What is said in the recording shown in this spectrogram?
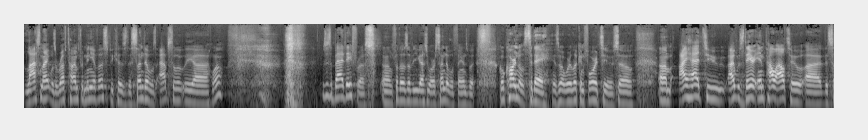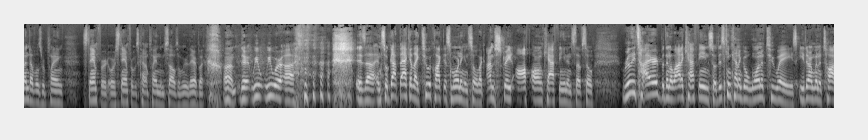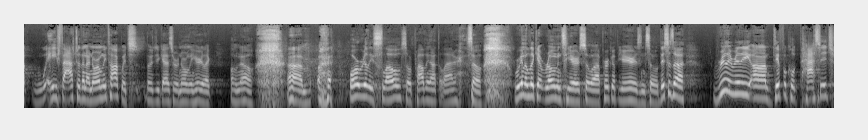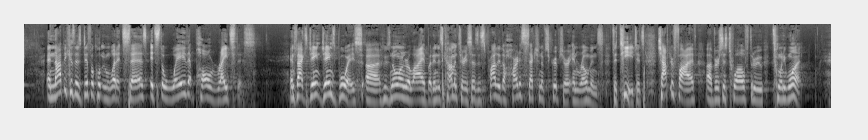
last night was a rough time for many of us because the Sun Devil was absolutely, uh, well, This is a bad day for us, um, for those of you guys who are Sun Devil fans, but go Cardinals today is what we're looking forward to. So um, I had to, I was there in Palo Alto. Uh, the Sun Devils were playing Stanford, or Stanford was kind of playing themselves, and we were there. But um, there, we, we were, uh, is, uh, and so got back at like 2 o'clock this morning, and so like I'm straight off on caffeine and stuff. So really tired, but then a lot of caffeine. So this can kind of go one of two ways. Either I'm going to talk way faster than I normally talk, which those of you guys who are normally here, you're like, oh no. Um, or really slow, so probably not the latter. So we're going to look at Romans here. So uh, perk up your ears. And so this is a really, really um, difficult passage. And not because it's difficult in what it says, it's the way that Paul writes this. In fact, James, Boice, uh, who's no longer alive, but in his commentary says it's probably the hardest section of Scripture in Romans to teach. It's chapter 5, uh, verses 12 through 21.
